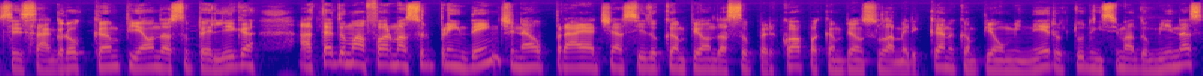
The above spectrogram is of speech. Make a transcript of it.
se sagrou campeão da Superliga, até de uma forma surpreendente, né? O Praia tinha sido campeão da Supercopa, campeão sul-americano, campeão mineiro, tudo em cima do Minas.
